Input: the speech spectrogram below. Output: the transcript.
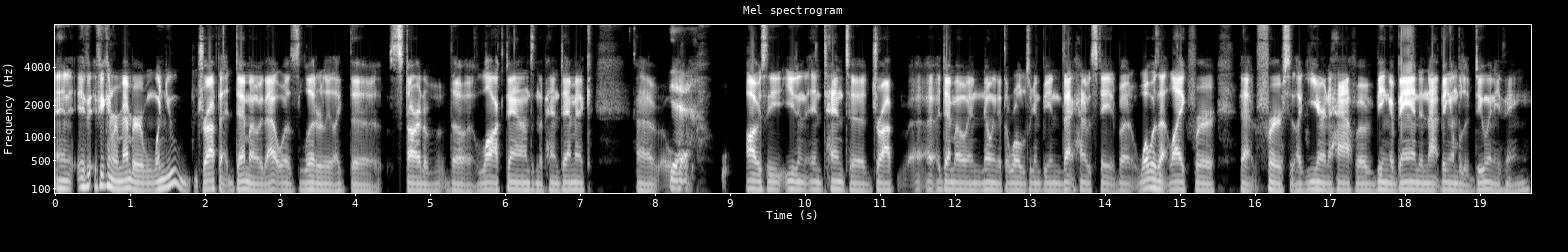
And if, if you can remember, when you dropped that demo, that was literally like the start of the lockdowns and the pandemic. Uh, Yeah. Obviously, you didn't intend to drop a, a demo and knowing that the world was going to be in that kind of state. But what was that like for that first like year and a half of being a band and not being able to do anything?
